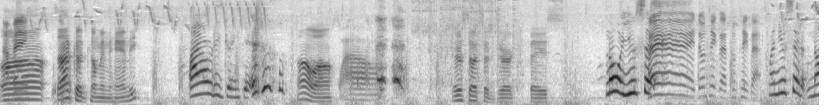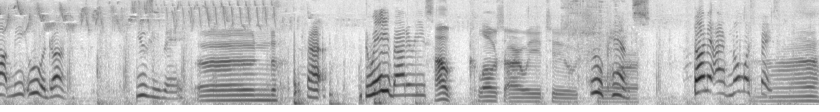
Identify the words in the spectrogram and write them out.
Uh, that could come in handy. I already drank it. Oh well, Wow. you're such a jerk face. no, you said Hey, hey, hey, don't take that, don't take that. when you said not me. Ooh, a gun. Easy way. And That. Do we need batteries? how close are we to Ooh, pants. Darn it! I have no more space. Uh,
